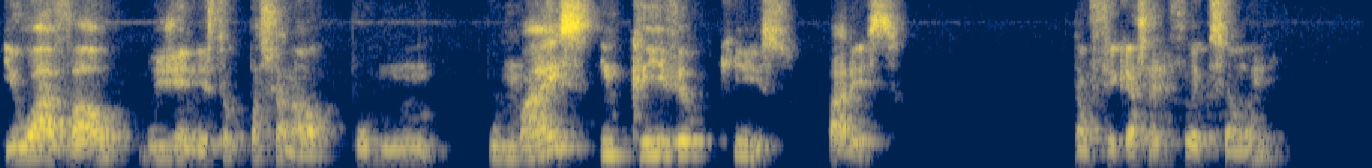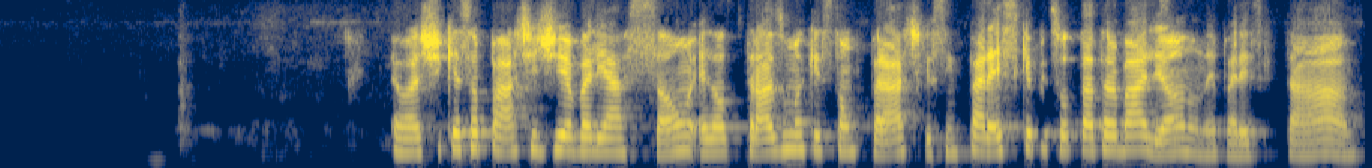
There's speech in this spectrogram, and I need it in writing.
e o aval do higienista ocupacional, por, por mais incrível que isso pareça. Então fica essa reflexão aí. Eu acho que essa parte de avaliação, ela traz uma questão prática, assim, parece que a pessoa está trabalhando, né? Parece que está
